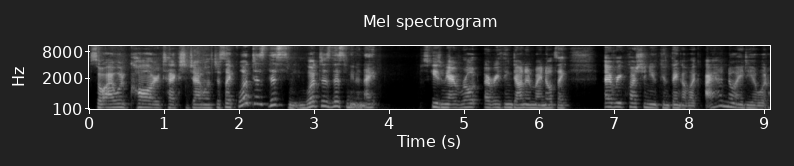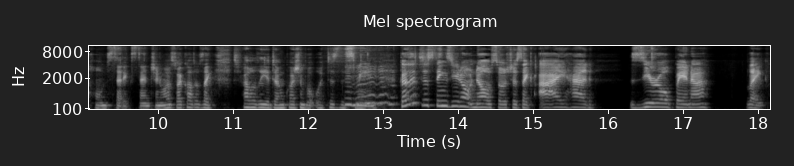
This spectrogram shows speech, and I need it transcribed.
So I would call or text Jen with just like, what does this mean? What does this mean? And I, excuse me, I wrote everything down in my notes, like every question you can think of. Like, I had no idea what homestead extension was. So I called, I was like, it's probably a dumb question, but what does this mean? Because it's just things you don't know. So it's just like, I had zero pena, like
